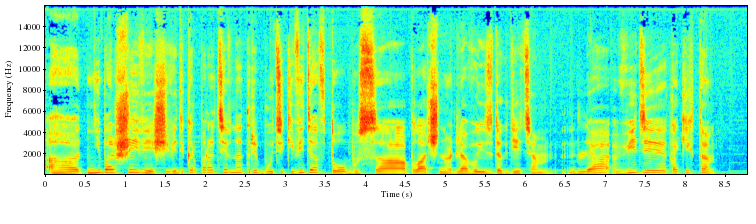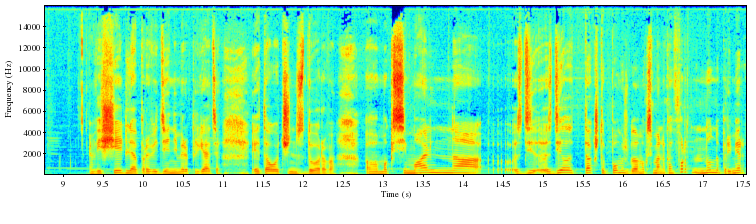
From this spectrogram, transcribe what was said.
А, Небольшие вещи в виде корпоративной атрибутики, в виде автобуса, оплаченного для выезда к детям, для, в виде каких-то вещей для проведения мероприятия. Это очень здорово. А, Максимально э, сде- сделать так, чтобы помощь была максимально комфортна. Ну, например,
